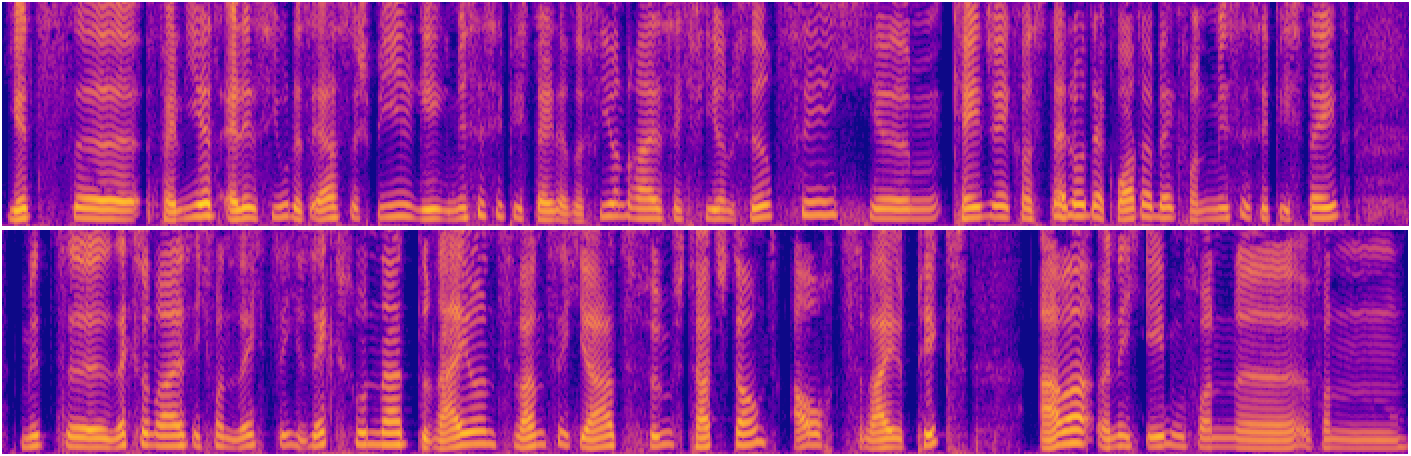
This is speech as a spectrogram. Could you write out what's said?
Jetzt äh, verliert LSU das erste Spiel gegen Mississippi State, also 34-44. Ähm, KJ Costello, der Quarterback von Mississippi State, mit äh, 36 von 60, 623 Yards, 5 Touchdowns, auch zwei Picks. Aber wenn ich eben von, äh, von,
